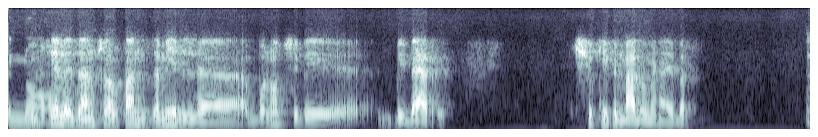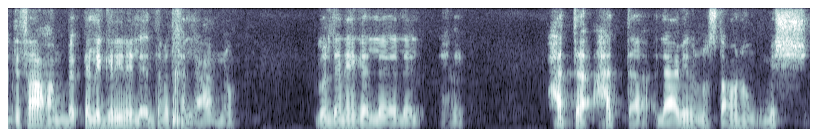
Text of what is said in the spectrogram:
إنه ماسييلو إذا أنا مش غلطان زميل آه، بونوتشي بباري شو كيف المعلومة هاي بس؟ دفاعهم بيليجريني اللي انت متخلي عنه. جولدانيجا اللي يعني حتى حتى لاعبين النص تاعونهم مش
